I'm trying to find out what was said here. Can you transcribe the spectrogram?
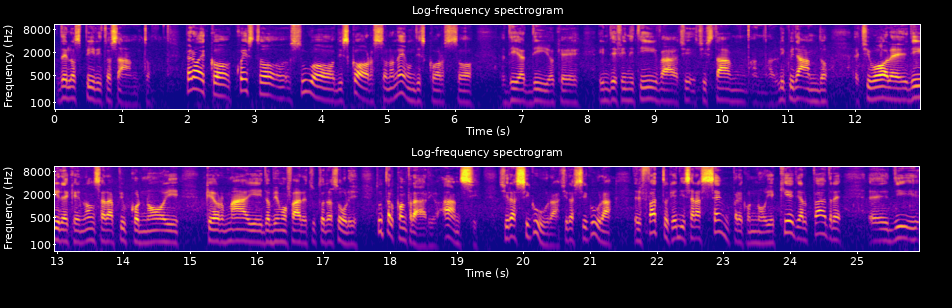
dello Spirito Santo. Però ecco, questo suo discorso non è un discorso di addio che in definitiva ci, ci sta mm, liquidando, ci vuole dire che non sarà più con noi, che ormai dobbiamo fare tutto da soli, tutto al contrario, anzi ci rassicura, ci rassicura del fatto che Egli sarà sempre con noi e chiede al Padre eh, di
